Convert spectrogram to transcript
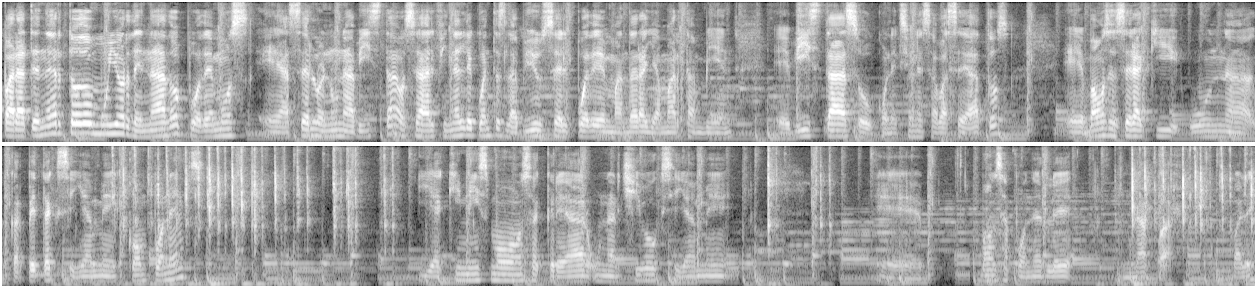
para tener todo muy ordenado podemos eh, hacerlo en una vista, o sea, al final de cuentas la view cell puede mandar a llamar también eh, vistas o conexiones a base de datos. Eh, vamos a hacer aquí una carpeta que se llame components y aquí mismo vamos a crear un archivo que se llame vamos a ponerle napar, ¿vale?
